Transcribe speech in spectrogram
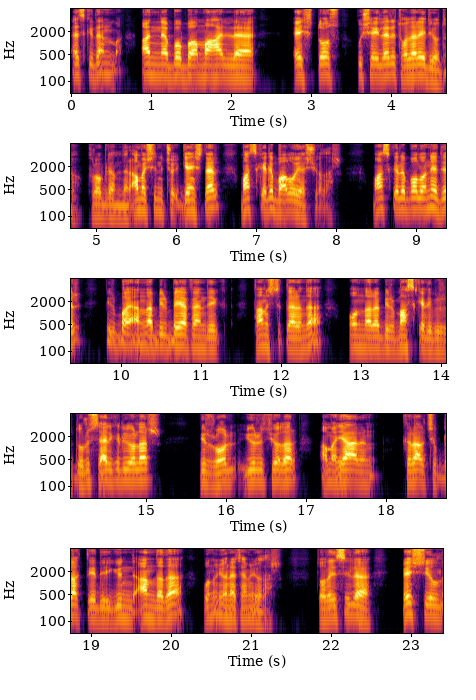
Eskiden anne, baba, mahalle, eş, dost bu şeyleri tolere ediyordu problemler. Ama şimdi gençler maskeli balo yaşıyorlar. Maskeli balo nedir? Bir bayanla bir beyefendi tanıştıklarında onlara bir maskeli bir duruş sergiliyorlar. Bir rol yürütüyorlar. Ama yarın kral çıplak dediği gün anda da bunu yönetemiyorlar. Dolayısıyla 5 yıl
